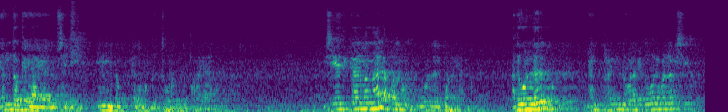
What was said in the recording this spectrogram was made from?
എന്തൊക്കെയായാലും ശരി ഇനി ഇതൊക്കെ നമുക്ക് തുറന്ന് പറയാം. നിഷേധിക്കാൻ വന്നാൽ അപ്പൊ നമുക്ക് കൂടുതൽ പറയാം. അതുകൊണ്ട് ഞാൻ പറഞ്ഞത് വളരെ ഗൗരവമുള്ള വിഷയം.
